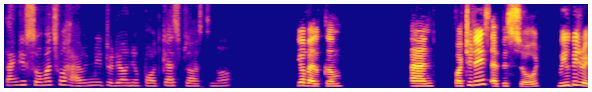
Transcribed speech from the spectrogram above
Thank you so much for having me today on your podcast, Prasthana. You're welcome. And for today's episode, we'll be uh,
